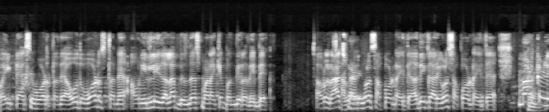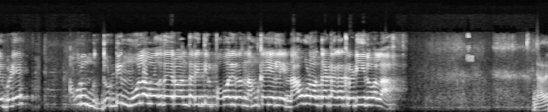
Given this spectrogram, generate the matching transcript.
ಬೈಕ್ ಟ್ಯಾಕ್ಸಿ ಓಡ್ತದೆ ಹೌದು ಓಡಿಸ್ತಾನೆ. ಅವ್ನು ಇಲ್ಲಿಗಲ್ಲ ಬಿಸ್ನೆಸ್ ಮಾಡಕ್ಕೆ ಬಂದಿರೋದಿದೆ ಅವ್ರಿಗೆ ರಾಜಕಾರಣಿಗಳು ಸಪೋರ್ಟ್ ಐತೆ ಅಧಿಕಾರಿಗಳು ಸಪೋರ್ಟ್ ಐತೆ. ಮಾಡ್ಕೊಳ್ಳಿ ಬಿಡಿ. ಅವರು ದುಡ್ಡಿನ ಮೂಲ ಹೋಗದೆ ಇರುವಂತ ರೀತಿಲಿ ಪವರ್ ಇರೋದು ನಮ್ ಕೈಯಲ್ಲಿ. ನಾವುಗಳು ಒಗ್ಗಟ್ಟಾಗಕ್ ರೆಡಿ ಇಲ್ವಲ್ಲ? ಅದೇ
